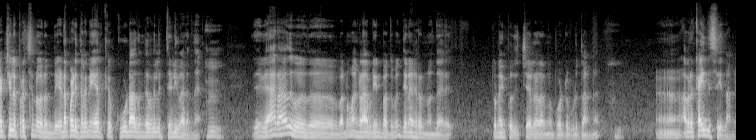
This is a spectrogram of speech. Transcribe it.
கட்சியில் பிரச்சனை வருது. எடப்பாடி தலைமை ஏற்கக்கூடாதுங்கிறதுல தெளிவாக இருந்தேன். இதை யாராவது பண்ணுவாங்களா அப்படின்னு பார்த்தோம் தினகரன் வந்தார். துணை பொதுச் செயலாளர்னு போட்டு கொடுத்தாங்க. அவரை கைது செய்தாங்க.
